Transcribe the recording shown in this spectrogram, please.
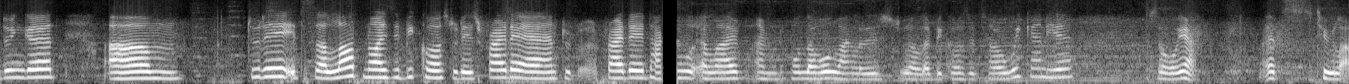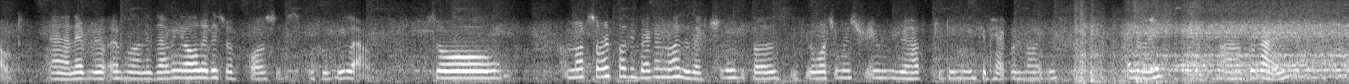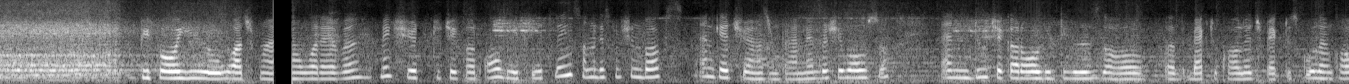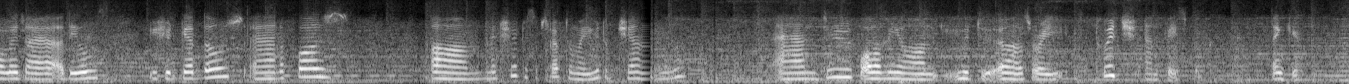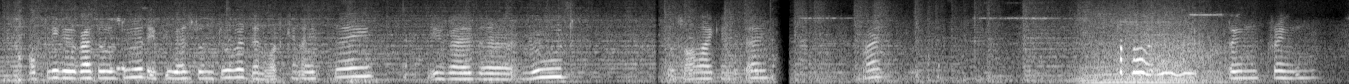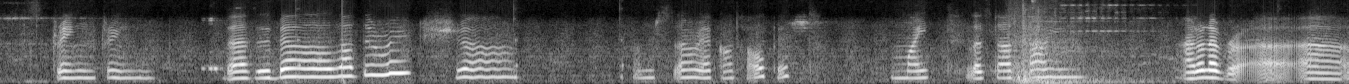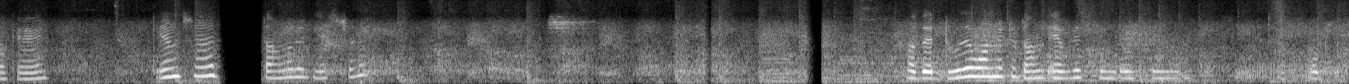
doing good. Um, today it's a lot noisy because today is Friday and to, Friday Dhaka alive. I'm whole the whole Bangladesh to alive because it's our weekend here. So yeah, it's too loud and every, everyone is having holidays. Of course, it will be loud. So I'm not sorry for the background noises actually because if you're watching my stream, you have to deal with the background noises. Anyway, uh, so guys, before you watch my whatever, make sure to check out all the affiliate links on the description box and get your Amazon Prime membership also. And do check out all the deals of uh, back to college, back to school and college uh, deals. You should get those. And of course, um, make sure to subscribe to my YouTube channel. And do follow me on YouTube, uh, sorry, Twitch and Facebook. Thank you. Hopefully you guys will do it. If you guys don't do it, then what can I say? You guys are rude. That's all I can say. Right? Tring, tring, tring, tring. That's the bell of the rickshaw. I'm sorry, I can't help it. Might. Let's start flying. I don't have. Uh, uh, okay. Didn't download yesterday? Or they, do they want me to download every single thing? Yeah, okay.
